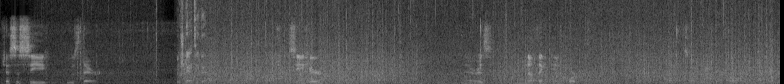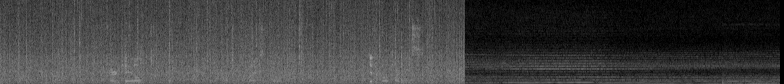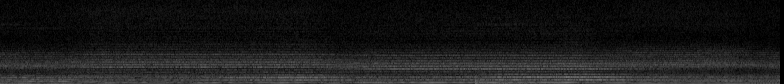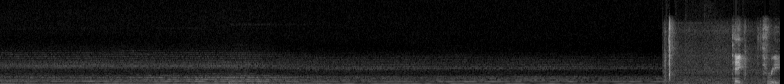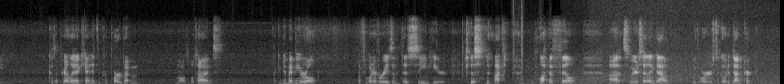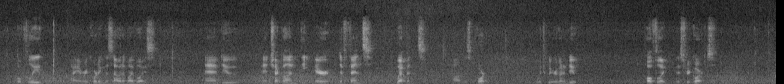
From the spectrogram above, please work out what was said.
just to see who's there. Bestätige. Can see here, there is nothing important. So we going turn tail and find some more difficult targets. Take three. Because apparently I can't hit the record button multiple times. I can do my B-roll, but for whatever reason, this scene here does not want to film. Uh, so we are settling down with orders to go to Dunkirk. Hopefully, I am recording the sound of my voice and do and check on the air defense weapons on this port, which we are going to do. Hopefully, this records.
